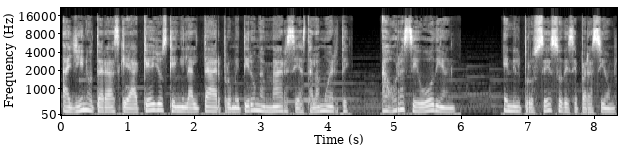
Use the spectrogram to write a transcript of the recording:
Allí notarás que aquellos que en el altar prometieron amarse hasta la muerte, ahora se odian en el proceso de separación.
